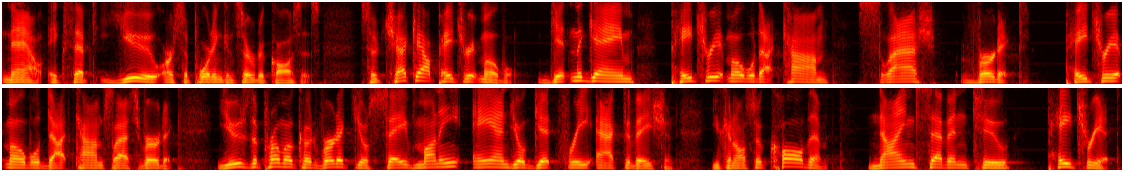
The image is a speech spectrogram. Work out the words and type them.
now, except you are supporting conservative causes. So check out Patriot Mobile. Get in the game. PatriotMobile.com slash verdict. PatriotMobile.com slash verdict. Use the promo code VERDICT. You'll save money and you'll get free activation. You can also call them 972 Patriot.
